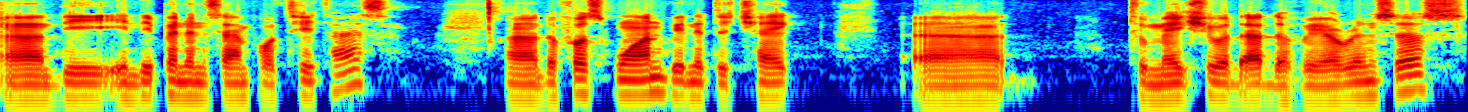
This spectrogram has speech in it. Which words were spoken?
uh, the independent sample t-test. Uh, the first one we need to check uh, to make sure that the variances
